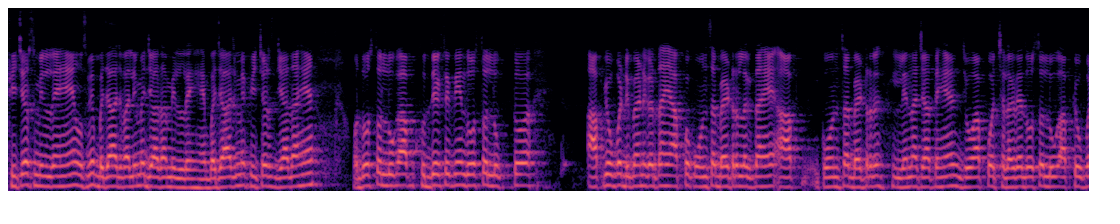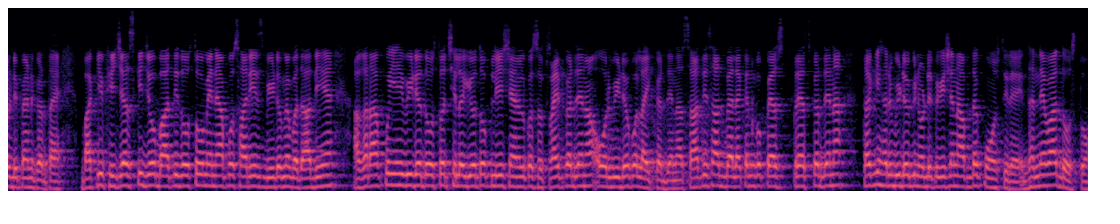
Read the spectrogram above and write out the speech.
फीचर्स मिल रहे हैं, उसमें बजाज वाली में ज़्यादा मिल रहे हैं। बजाज में फीचर्स ज़्यादा हैं और दोस्तों लुक आप खुद देख सकते हैं। दोस्तों लुक तो आपके ऊपर डिपेंड करता है आपको कौन सा बेटर लगता है, आप कौन सा बेटर लेना चाहते हैं, जो आपको अच्छा लग रहा है, दोस्तों लुक आपके ऊपर डिपेंड करता है। बाकी फीचर्स की जो बात थी, दोस्तों मैंने आपको सारी इस वीडियो में बता दी है। अगर आपको यही वीडियो दोस्तों, अच्छी लगी हो तो प्लीज़ चैनल को सब्सक्राइब कर देना और वीडियो को लाइक कर देना। साथ ही साथ बेलाइकन को प्रेस कर देना, ताकि हर वीडियो की नोटिफिकेशन आप तक पहुँचती रहे। धन्यवाद, दोस्तों।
